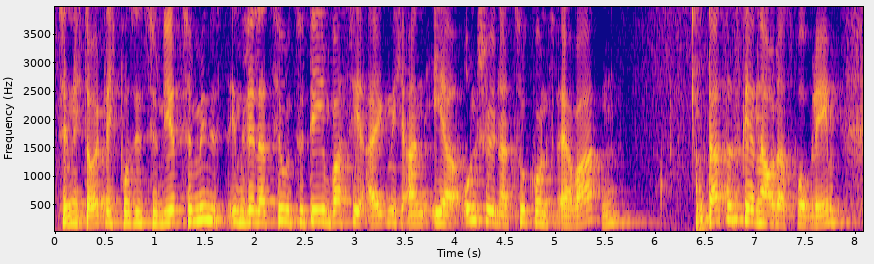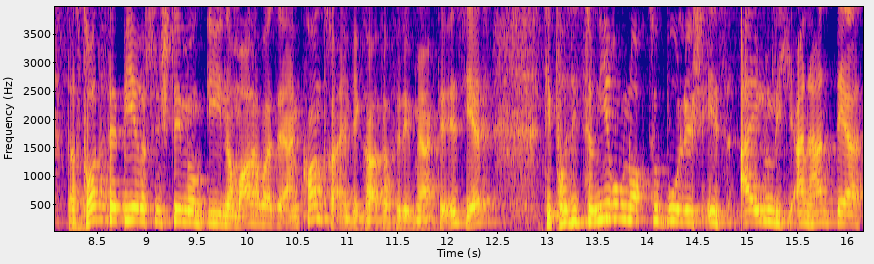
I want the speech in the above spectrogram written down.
ziemlich deutlich positioniert, zumindest in Relation zu dem, was sie eigentlich an eher unschöner Zukunft erwarten. Das ist genau das Problem, dass trotz der bärischen Stimmung, die normalerweise ein Kontraindikator für die Märkte ist, jetzt die Positionierung noch zu bullisch ist, eigentlich anhand der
